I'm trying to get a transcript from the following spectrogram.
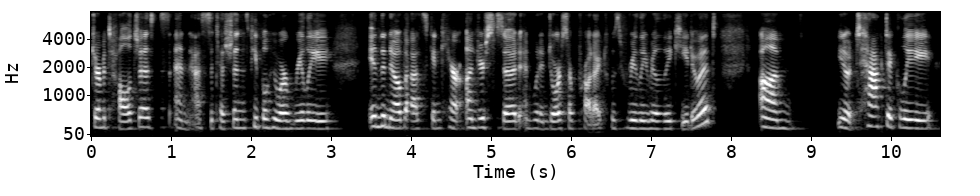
dermatologists and estheticians people who are really in the know about skincare understood and would endorse our product was really really key to it. Um you know tactically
